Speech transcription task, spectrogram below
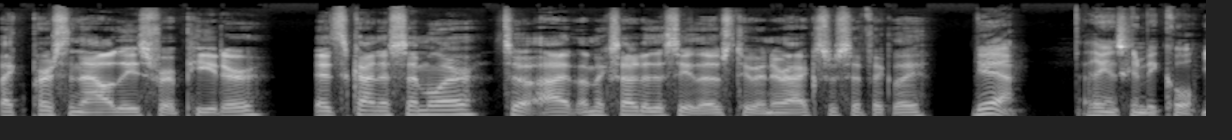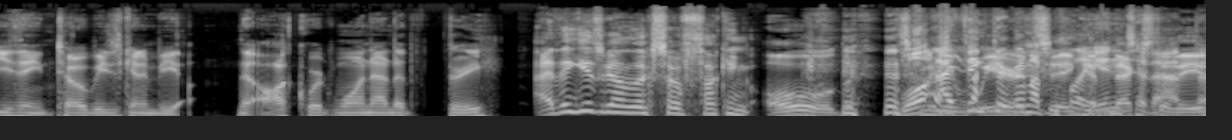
like personalities for Peter. It's kind of similar, so I, I'm excited to see those two interact specifically. Yeah, I think it's gonna be cool. You think Tobey's gonna be the awkward one out of the three? I think he's gonna look so fucking old. Well, I think they're gonna play into next to that. I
